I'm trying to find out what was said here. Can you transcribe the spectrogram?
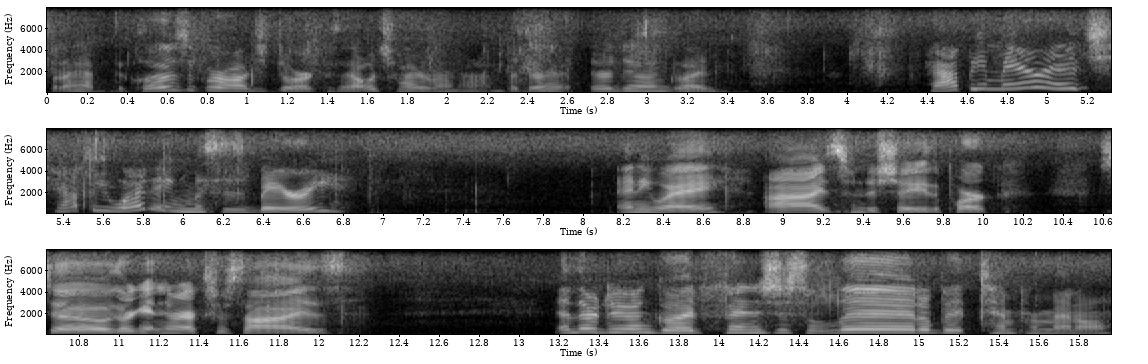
But I have to close the garage door because I will try to run hot, but they're, they're doing good. Happy marriage. Happy wedding, Mrs. Barry. Anyway, I just wanted to show you the park. So they're getting their exercise. And they're doing good. Finn's just a little bit temperamental.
